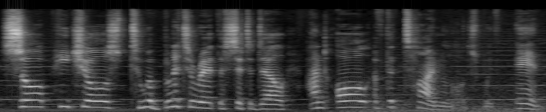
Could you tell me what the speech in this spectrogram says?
So he chose to obliterate the Citadel and all of the Time Lords within.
